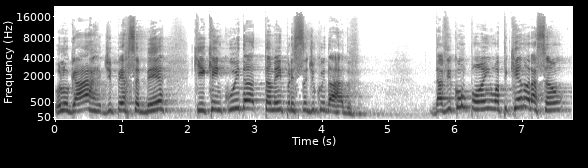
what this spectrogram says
o lugar de perceber que quem cuida também precisa de cuidado. Davi compõe uma pequena oração,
